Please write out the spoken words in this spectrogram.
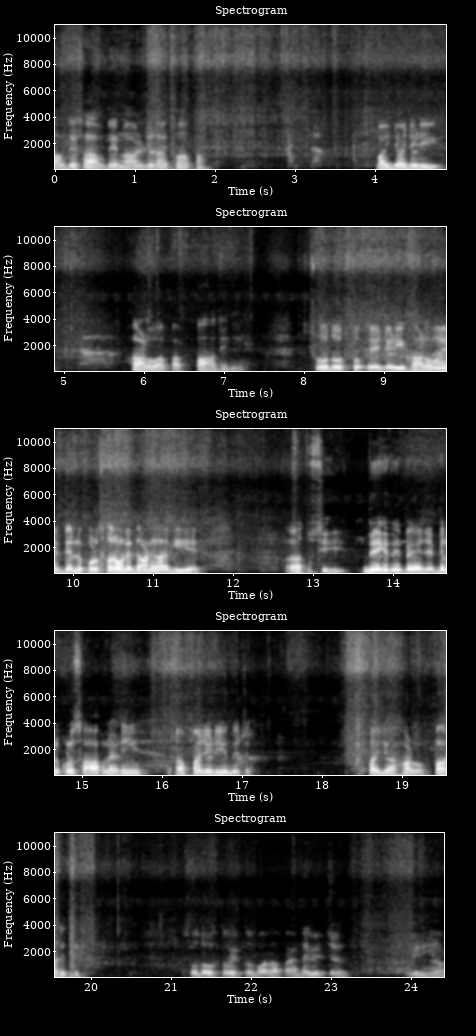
ਆਪਦੇ ਹਿਸਾਬ ਦੇ ਨਾਲ ਜਿਹੜਾ ਇੱਥੋਂ ਆਪਾਂ ਪਾਈਆ ਜਿਹੜੀ ਹਾਲੋ ਆਪਾਂ ਪਾ ਦੇਣੀ। ਸੋ ਦੋਸਤੋ, ਇਹ ਜਿਹੜੀ ਹਾਲੋ ਹੈ ਬਿਲਕੁਲ ਸਰੋਂ ਦੇ ਦਾਣੇ ਵਰਗੀ ਏ। ਤੁਸੀਂ ਦੇਖਦੇ ਪਏ ਜੇ ਬਿਲਕੁਲ ਸਾਫ਼ ਲੈਣੀ ਹੈ ਆਪਾਂ ਜਿਹੜੀ ਇਹਦੇ ਚ ਪਾਈਆ ਹਾਲੋ ਪਾ ਦਿੱਤੀ। ਸੋ ਦੋਸਤੋ ਇਸ ਤੋਂ ਬਾਅਦ ਆਪਾਂ ਇਹਦੇ ਵਿੱਚ ਜਿਹੜੀਆਂ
